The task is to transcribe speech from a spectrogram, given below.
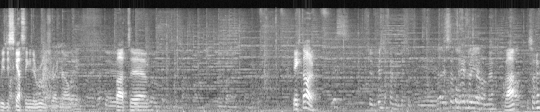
We're discussing in the rooms right now, but. Viktor! Yes. Va? Sa du?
